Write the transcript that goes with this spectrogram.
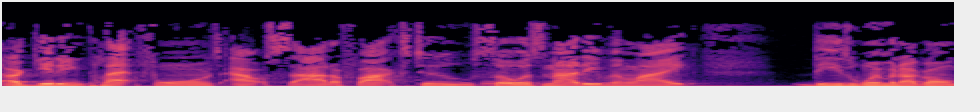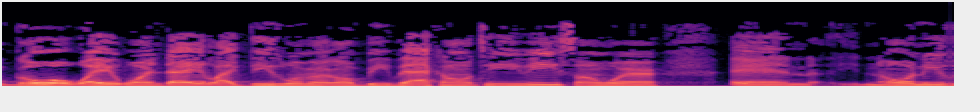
are getting platforms outside of Fox too. So mm-hmm. it's not even like these women are gonna go away one day. Like these women are gonna be back on TV somewhere. And knowing these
